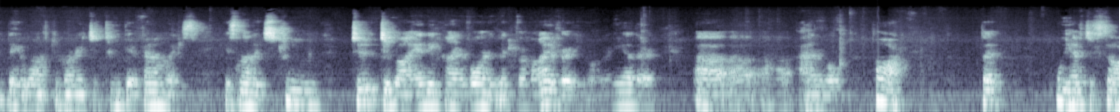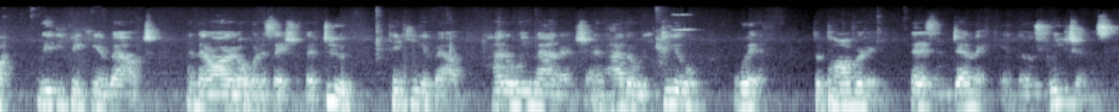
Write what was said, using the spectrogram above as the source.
they want the money to feed their families. It's not extreme to, to buy any kind of ornament from ivory or any other uh, uh, uh animal part. But we have to start really thinking about, and there are organizations that do, thinking about how do we manage and how do we deal with the poverty that is endemic in those regions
